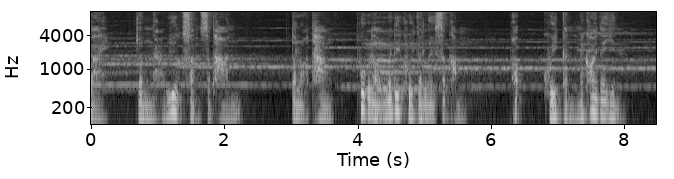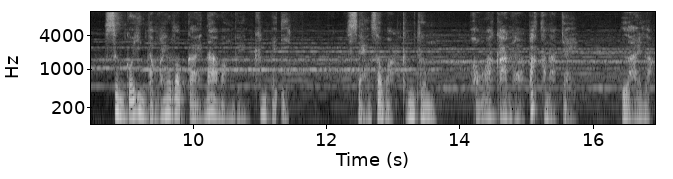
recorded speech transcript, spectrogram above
กายจนหนาวเยือกสั่นสะท้าน ตลอดทางพวกเราไม่ได้คุยกันเลยสักคำ เพราะคุยกันไม่ค่อยได้ยิน ซึ่งก็ยิ่งทำให้รอบกายหน้าวังเวงขึ้นไปอีก แสงสว่างทึมๆ ของอาคารหอพักขนาดใหญ่ หลายหลัง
